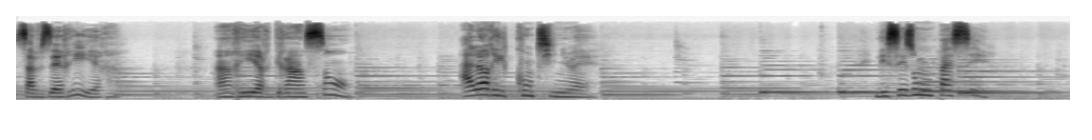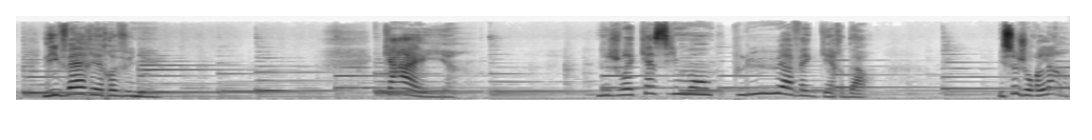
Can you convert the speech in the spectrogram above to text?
Ça faisait rire. Un rire grinçant. Alors il continuait. Les saisons ont passé. L'hiver est revenu. Kai ne jouait quasiment plus avec Gerda. Mais ce jour-là,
